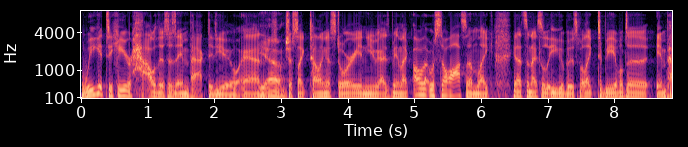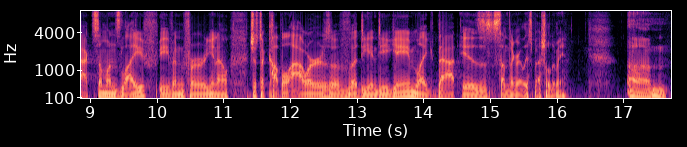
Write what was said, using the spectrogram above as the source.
we get to hear how this has impacted you and Yeah. just like telling a story and you guys being like oh that was so awesome like yeah that's a nice little ego boost but like to be able to impact someone's life even for you know just a couple hours of a d&d game like that is something really special to me um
